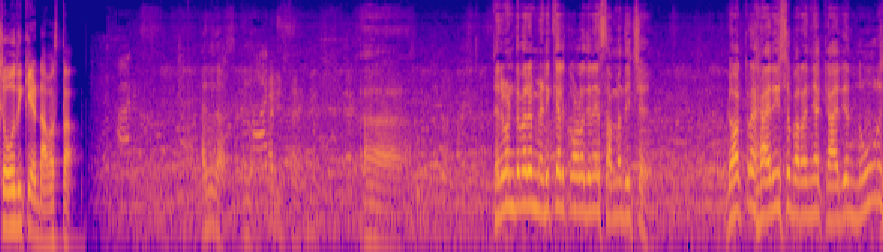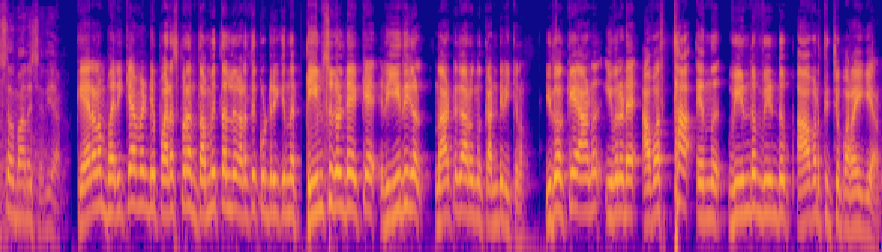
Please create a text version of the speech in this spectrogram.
ചോദിക്കേണ്ട അവസ്ഥ. തിരുവനന്തപുരം മെഡിക്കൽ കോളേജിനെ സംബന്ധിച്ച് ഡോക്ടർ ഹാരിസ് പറഞ്ഞ കാര്യം നൂറ് ശതമാനം ശരിയാണ്. കേരളം ഭരിക്കാൻ വേണ്ടി പരസ്പരം തമ്മിത്തല്ല് നടത്തിക്കൊണ്ടിരിക്കുന്ന ടീംസുകളുടെയൊക്കെ രീതികൾ നാട്ടുകാർ ഒന്ന് കണ്ടിരിക്കണം. ഇതൊക്കെയാണ് ഇവരുടെ അവസ്ഥ എന്ന് വീണ്ടും വീണ്ടും ആവർത്തിച്ചു പറയുകയാണ്.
